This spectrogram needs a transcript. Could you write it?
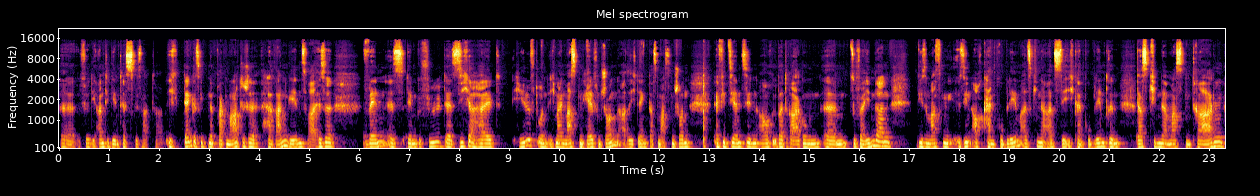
für die Antigen-Tests gesagt habe. Ich denke, es gibt eine pragmatische Herangehensweise, wenn es dem Gefühl der Sicherheit hilft. Und ich meine, Masken helfen schon. Also ich denke, dass Masken schon effizient sind, auch Übertragungen ähm, zu verhindern. Diese Masken sind auch kein Problem. Als Kinderarzt sehe ich kein Problem drin, dass Kinder Masken tragen.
